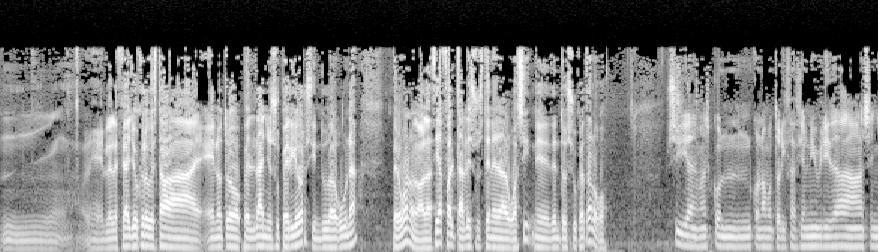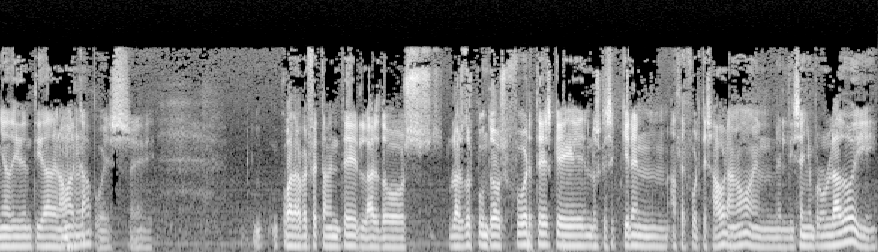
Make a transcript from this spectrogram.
Mm, el LCA yo creo que estaba en otro peldaño superior, sin duda alguna, pero bueno, le hacía falta a Lexus tener algo así eh, dentro de su catálogo. Sí, además con, con la motorización híbrida señal de identidad de la marca, pues eh, cuadra perfectamente las dos los dos puntos fuertes que en los que se quieren hacer fuertes ahora, ¿no? En el diseño por un lado y,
